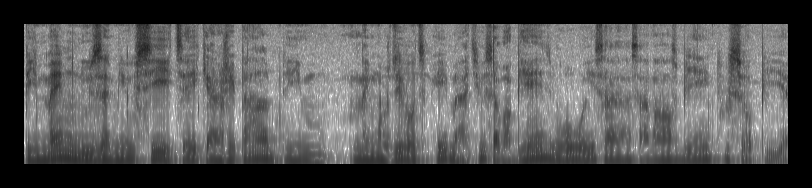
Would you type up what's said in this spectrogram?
Puis même nos amis aussi, tu sais, quand j'y parle, puis même aujourd'hui, ils vont dire, hey, Mathieu, ça va bien? Oui, oui, ça, ça avance bien, tout ça. Puis, euh,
